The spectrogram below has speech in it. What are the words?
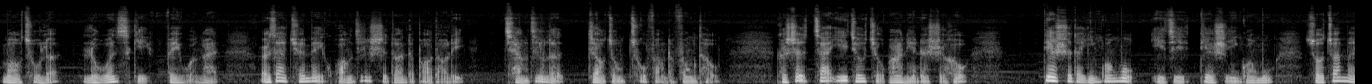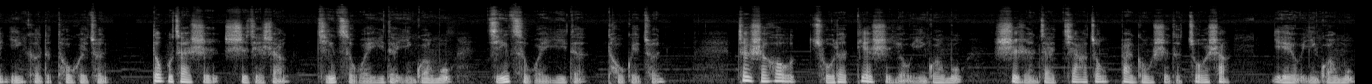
冒出了卢温斯基绯闻案，而在全美黄金时段的报道里，抢尽了教宗出访的风头。可是，在一九九八年的时候，电视的荧光幕以及电视荧光幕所专门迎合的偷窥村，都不再是世界上仅此唯一的荧光幕，仅此唯一的偷窥村。这时候，除了电视有荧光幕，世人在家中办公室的桌上也有荧光幕。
